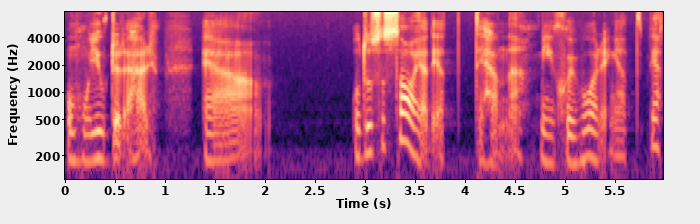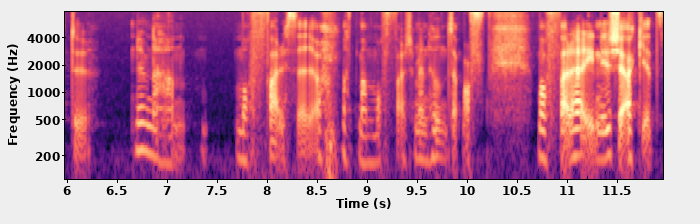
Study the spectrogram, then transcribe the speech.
om hon gjorde det här. Eh, och då så sa jag det till henne, min sjuåring, att vet du, nu när han moffar, säger jag, att man moffar som en hund, som moff, moffar här inne i köket,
